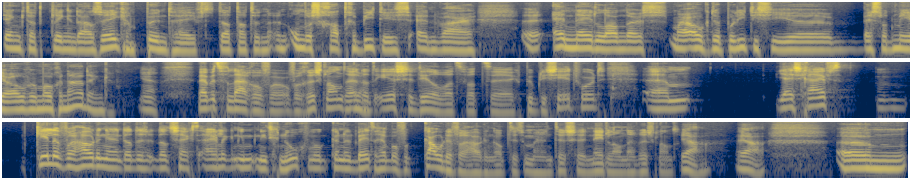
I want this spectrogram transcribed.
denk dat Klingendaal zeker een punt heeft dat dat een, een onderschat gebied is en waar uh, en Nederlanders, maar ook de politici best wat meer over mogen nadenken. Ja, we hebben het vandaag over, over Rusland, hè, ja. dat eerste deel wat, wat gepubliceerd wordt. Um, jij schrijft kille verhoudingen, dat, is, dat zegt eigenlijk niet, niet, genoeg. We kunnen het beter hebben over koude verhoudingen op dit moment tussen Nederland en Rusland. Ja, ja. Um,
